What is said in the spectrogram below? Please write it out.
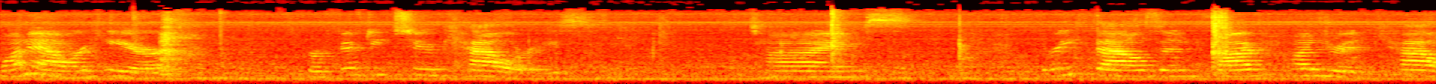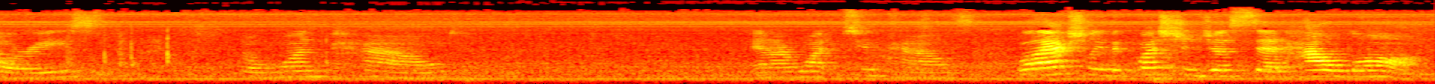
one hour here for 52 calories times 3,500 calories for one pound. And I want two pounds. Well, actually, the question just said, how long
